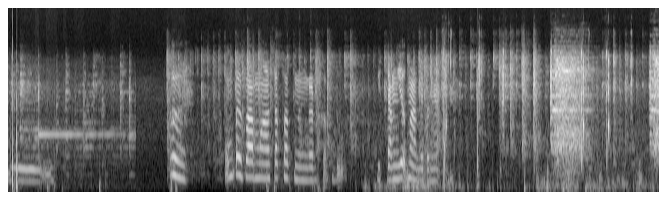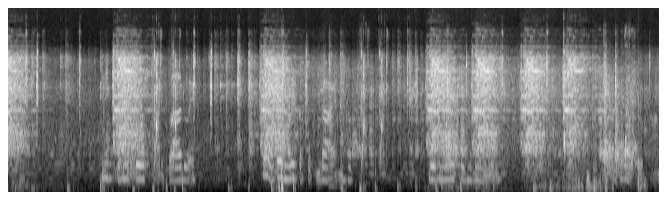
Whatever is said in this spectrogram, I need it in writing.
เย้เออผมไปฟาร์มมาสักพักหนึ่งแล้วครับดูมีตังเยอะมากเลยตอนเนี้ย ด้วยถ้าอยากเล่นมาเล่นกับผมได้นะครับเล่นมาเล่นคนดีได้เปิดทาง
